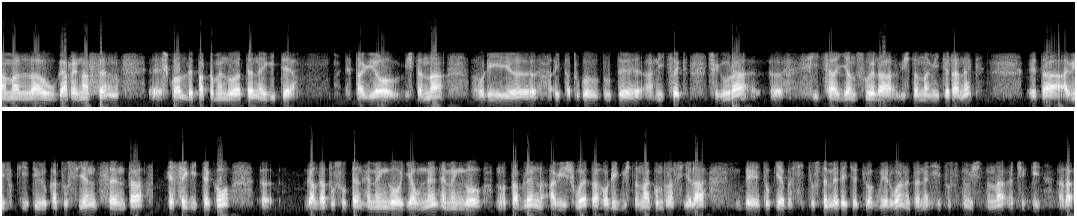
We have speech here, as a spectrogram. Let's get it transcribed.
hamalau garrena zen eh, eskual departamentu baten egitea. Eta geho, biztan da, hori uh, aipatuko dute anitzek, segura, uh, hitza jantzuela biztan da miteranek, eta abilkitu jokatu zien, zenta ez egiteko, galdatu zuten hemengo jaunen, hemengo notablen abisue eta horik biztana kontraziela, be tokiak bazituzten, bere txatxuak beruan, eta nahi zituzten biztana atxiki, ara.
